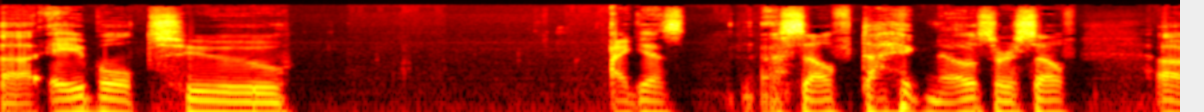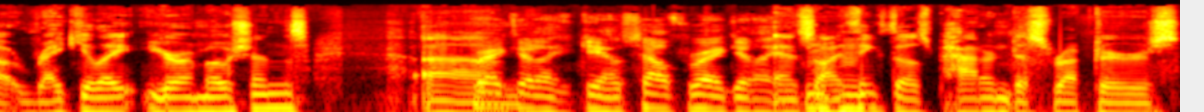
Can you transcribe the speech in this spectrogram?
uh, able to I guess, self diagnose or self uh, regulate your emotions. Um, regulate, yeah, self regulate. And so mm-hmm. I think those pattern disruptors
